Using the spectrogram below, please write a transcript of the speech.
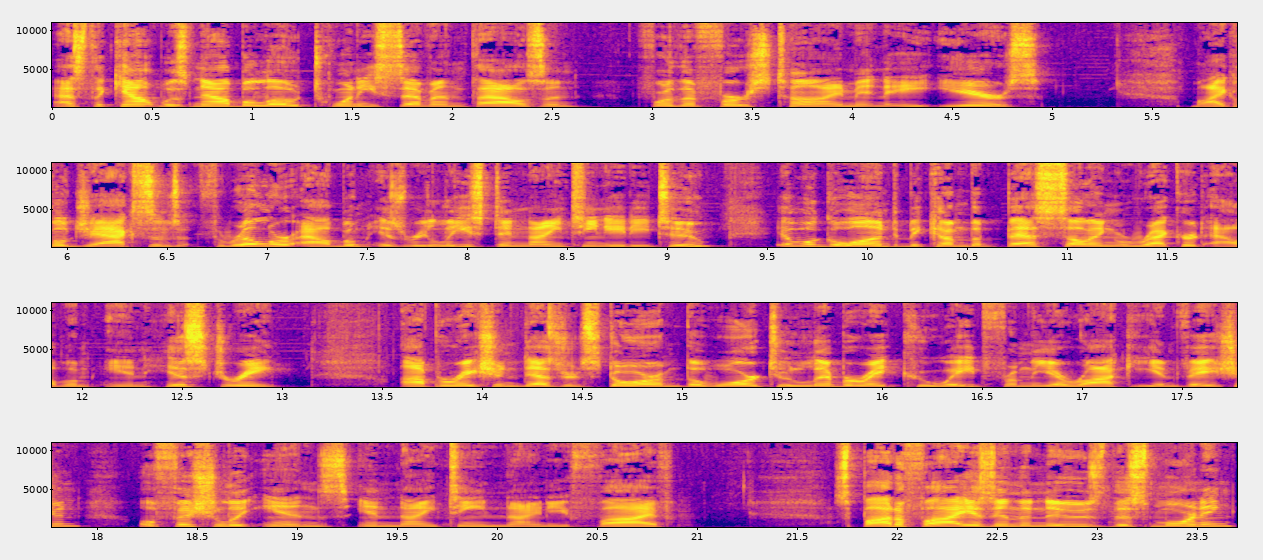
as the count was now below 27,000 for the first time in eight years. Michael Jackson's Thriller album is released in 1982. It will go on to become the best selling record album in history. Operation Desert Storm, the war to liberate Kuwait from the Iraqi invasion, officially ends in 1995. Spotify is in the news this morning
